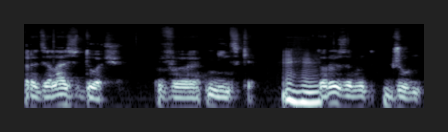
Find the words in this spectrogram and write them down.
родилась дочь в Минске, угу. которую зовут Джун.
